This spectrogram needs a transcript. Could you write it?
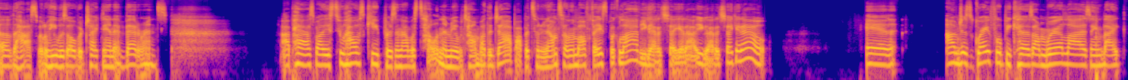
of the hospital, he was over checked in at Veterans. I passed by these two housekeepers and I was telling them, they were talking about the job opportunity. I'm telling them about Facebook Live. You got to check it out. You got to check it out. And I'm just grateful because I'm realizing like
